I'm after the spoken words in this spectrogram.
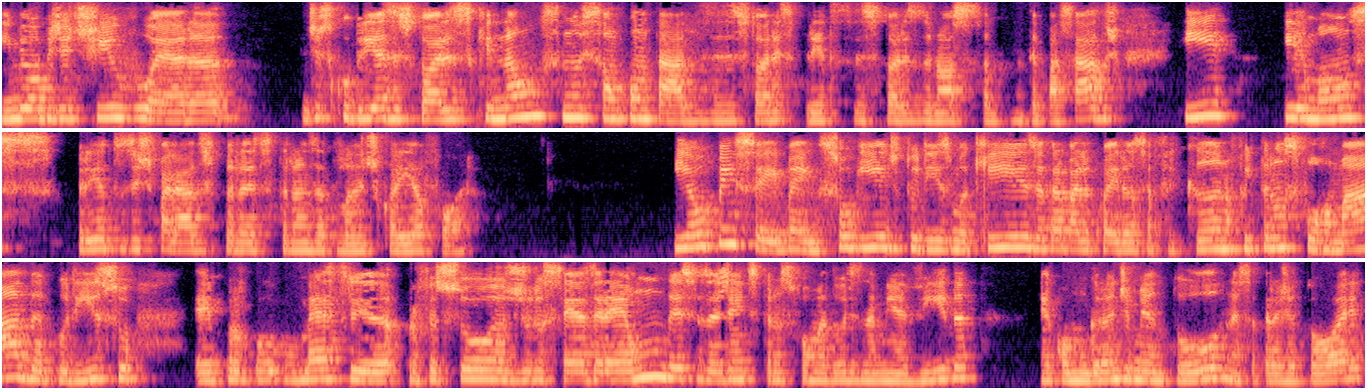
E meu objetivo era descobrir as histórias que não nos são contadas, as histórias pretas, as histórias dos nossos antepassados e irmãos pretos espalhados pelo transatlântico aí afora. E eu pensei, bem, sou guia de turismo aqui, já trabalho com a herança africana, fui transformada por isso, é, o mestre professor Júlio César é um desses agentes transformadores na minha vida, é como um grande mentor nessa trajetória.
